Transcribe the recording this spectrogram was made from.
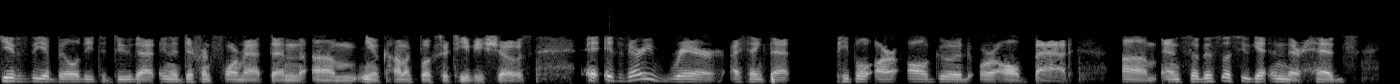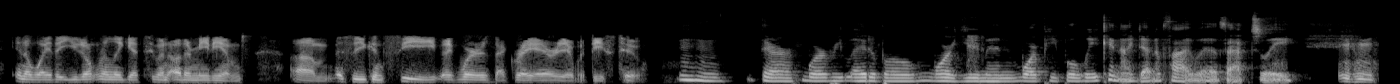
gives the ability to do that in a different format than um, you know comic books or TV shows. It's very rare, I think, that people are all good or all bad. Um, and so this lets you get in their heads in a way that you don't really get to in other mediums. Um, so you can see like where is that gray area with these 2 mm-hmm. They're more relatable, more human, more people we can identify with. Actually, mm-hmm.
